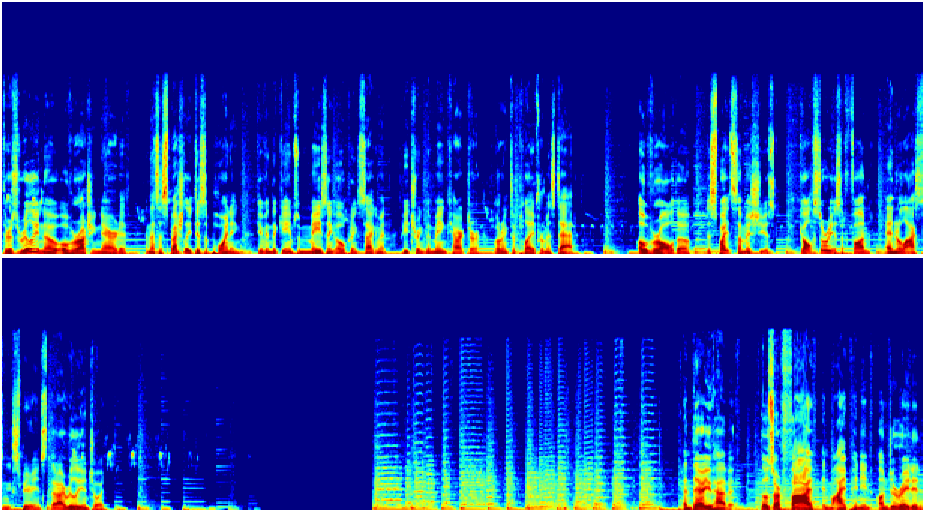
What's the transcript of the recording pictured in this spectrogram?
There's really no overarching narrative, and that's especially disappointing given the game's amazing opening segment featuring the main character learning to play from his dad. Overall, though, despite some issues, Golf Story is a fun and relaxing experience that I really enjoyed. And there you have it. Those are 5, in my opinion, underrated,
